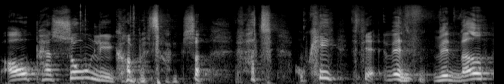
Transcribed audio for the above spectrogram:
og personlige kompetencer. Okay, ved, ved hvad?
